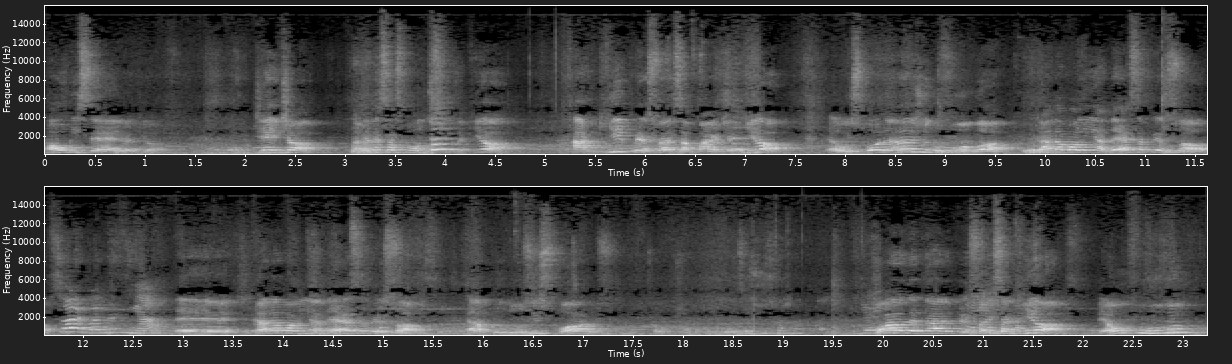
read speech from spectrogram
Olha o micélio aqui, ó. Gente, ó, tá vendo essas pontinhas aqui, ó? Aqui, pessoal, essa parte aqui, ó, é o esporanjo do fungo, ó. Cada bolinha dessa, pessoal, Só, pode desenhar. é, cada bolinha dessa, pessoal, ela produz esporos. Qual é o detalhe, pessoal? Isso aqui, ó, é um fungo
